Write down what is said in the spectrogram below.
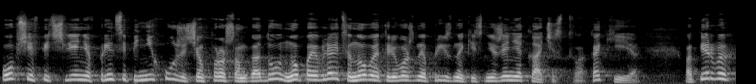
Общее впечатление, в принципе, не хуже, чем в прошлом году, но появляются новые тревожные признаки снижения качества. Какие? Во-первых,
